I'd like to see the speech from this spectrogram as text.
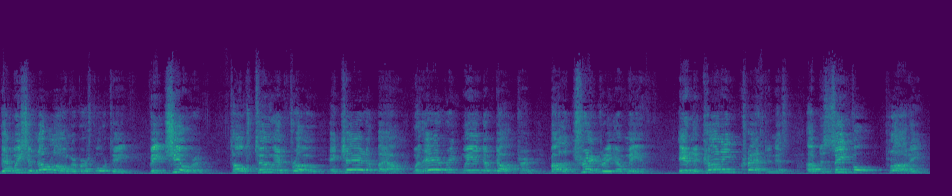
that we should no longer, verse 14, be children tossed to and fro and carried about with every wind of doctrine by the trickery of men, in the cunning craftiness of deceitful plotting,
